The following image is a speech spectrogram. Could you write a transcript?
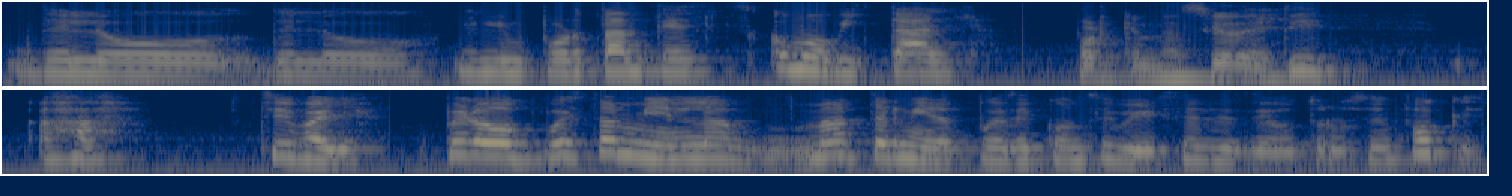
de lo, de lo, de lo importante, es como vital. Porque nació de ti. Ajá, sí, vaya. Pero pues también la maternidad puede concebirse desde otros enfoques.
